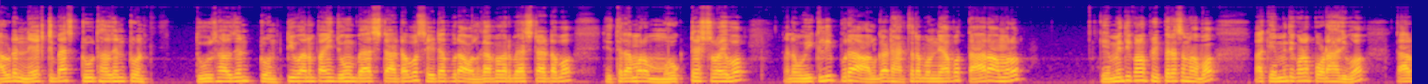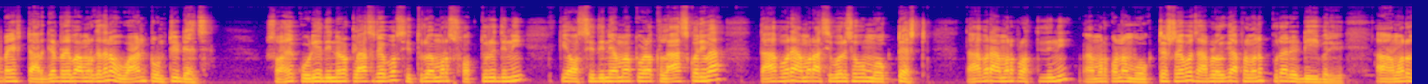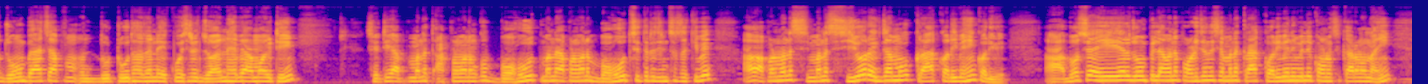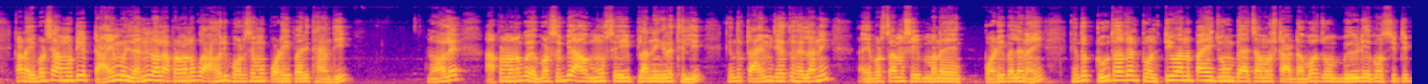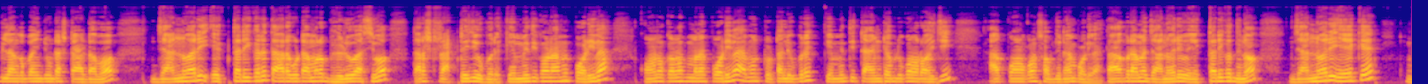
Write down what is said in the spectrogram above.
ଆଉ ଗୋଟେ next batch two thousand twenty two thousand twenty one ପାଇଁ ଯେଉଁ ବ୍ୟାଚ୍ ଷ୍ଟାର୍ଟ ହେବ ସେଇଟା ପୁରା ଅଲଗା ପ୍ରକାର ବ୍ୟାଚ୍ ଷ୍ଟାର୍ଟ ହେବ ସେଥିରେ ଆମର ମୋକ୍ ଟେଷ୍ଟ ରହିବ ମାନେ ୱିକ୍ଲି ପୁରା ଅଲଗା ଢାଞ୍ଚାରେ ବନିଆ ହେବ ତା'ର ଆମର କେମିତି କ'ଣ ପ୍ରିପାରେସନ୍ ହେବ ବା କେମିତି କ'ଣ ପଢ଼ାଯିବ ତା'ର ପାଇଁ ଟାର୍ଗେଟ୍ ରହିବ ଆମର କେତେ ନା ୱାନ୍ ଟ୍ୱେଣ୍ଟି ଡେଜ୍ ଶହେ କୋଡ଼ିଏ ଦିନର କ୍ଲାସ୍ ରହିବ ସେଥିରୁ ଆମର ସତୁରି ଦିନ କି ଅଶୀ ଦିନ ଆମର କେବଳ କ୍ଲାସ୍ କରିବା ତାପରେ ଆମର ଆସିବ ସବୁ ମକ୍ ଟେଷ୍ଟ ତାପରେ ଆମର ପ୍ରତିଦିନ ଆମର କ'ଣ ନା ମୋକ୍ ଟେଷ୍ଟ ରହିବ ଯାହାଫଳରେ କି ଆପଣମାନେ ପୁରା ରେଡ଼ି ହୋଇପାରିବେ ଆଉ ଆମର ଯେଉଁ ବ୍ୟାଚ୍ ଟୁ ଥାଉଜେଣ୍ଡ ଏକୋଇଶରେ ଜଏନ୍ ହେବେ ଆମ ଏଠି ସେଠି ମାନେ ଆପଣମାନଙ୍କୁ ବହୁତ ମାନେ ଆପଣମାନେ ବହୁତ ସେଥିରେ ଜିନିଷ ଶିଖିବେ ଆଉ ଆପଣମାନେ ମାନେ ସିଓର ଏକ୍ଜାମକୁ କ୍ରାକ୍ କରିବେ ହିଁ କରିବେ ଅବଶ୍ୟ ଏଇ ଇୟର ଯେଉଁ ପିଲାମାନେ ପଢ଼ିଛନ୍ତି ସେମାନେ କ୍ରାକ୍ କରିବେନି ବୋଲି କୌଣସି କାରଣ ନାହିଁ କାରଣ ଏ ବର୍ଷ ଆମକୁ ଟିକେ ଟାଇମ୍ ମିଳିଲାନି ନହେଲେ ଆପଣମାନଙ୍କୁ ଆହୁରି ଭଲସେ ମୁଁ ପଢ଼ାଇ ପାରିଥାନ୍ତି নহলে ଆପଣମାନଙ୍କୁ ଏ ବର୍ଷ ବି ଆଉ ମୁଁ ସେଇ ପ୍ଲାନିଂରେ ଥିଲି କିନ୍ତୁ ଟାଇମ୍ ଯେହେତୁ ହେଲାନି ଏ ବର୍ଷ ଆମେ ସେଇ ମାନେ ପଢ଼ିପାରିଲେ ନାହିଁ କିନ୍ତୁ ଟୁ ଥାଉଜେଣ୍ଡ ଟ୍ୱେଣ୍ଟି ୱାନ୍ ପାଇଁ ଯେଉଁ ବ୍ୟାଚ୍ ଆମର ଷ୍ଟାର୍ଟ ହେବ ଯେଉଁ ବିଇଡ଼ି ଏବଂ ସିଟି ପିଲାଙ୍କ ପାଇଁ ଯେଉଁଟା ଷ୍ଟାର୍ଟ ହେବ ଜାନୁଆରୀ ଏକ ତାରିଖରେ ତା'ର ଗୋଟେ ଆମର ଭିଡ଼ିଓ ଆସିବ ତା'ର ଷ୍ଟ୍ରାଟେଜି ଉପରେ କେମିତି କ'ଣ ଆମେ ପଢ଼ିବା କ'ଣ କ'ଣ ମାନେ ପଢ଼ିବା ଏବଂ ଟୋଟାଲି ଉପରେ କେମିତି ଟାଇମ୍ ଟେବୁଲ୍ କ'ଣ ରହିଛି ଆଉ କ'ଣ କ'ଣ ସବଜେକ୍ଟ ଆମେ ପଢ଼ିବା ତା'ପରେ ଆମେ ଜାନୁଆରୀ ଏକ ତାରିଖ ଦିନ ଜାନୁଆରୀ ଏକ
